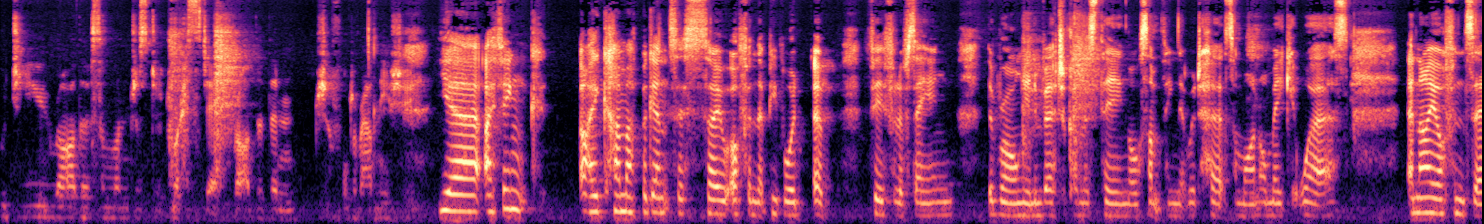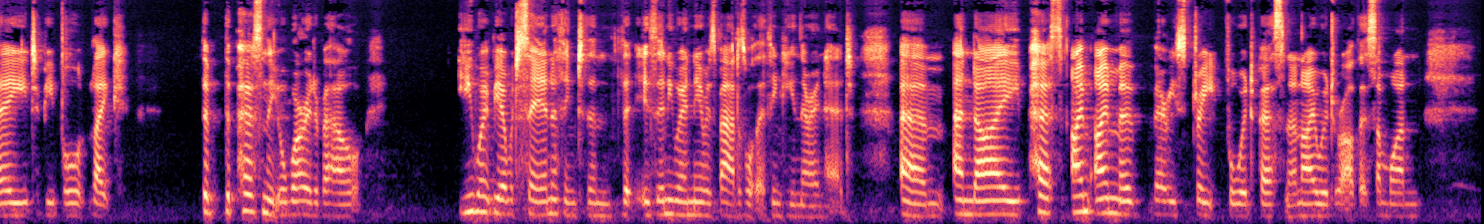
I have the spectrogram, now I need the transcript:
would you rather someone just addressed it rather than shuffled around the issue? Yeah, I think I come up against this so often that people are fearful of saying the wrong in inverted commas thing or something that would hurt someone or make it worse. And I often say to people, like, the, the person that you're worried about you won't be able to say anything to them that is anywhere near as bad as what they're thinking in their own head. Um, and I, pers- I'm, I'm a very straightforward person, and I would rather someone,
